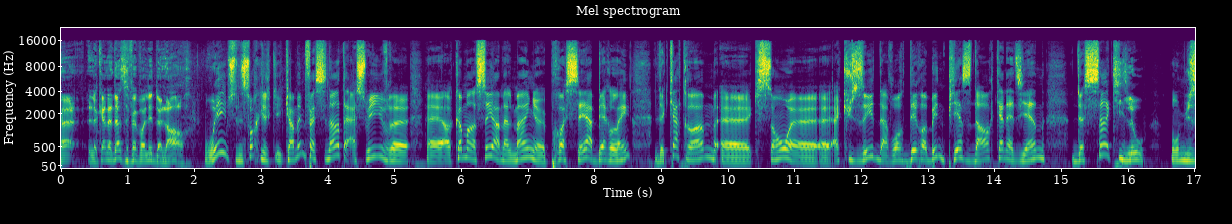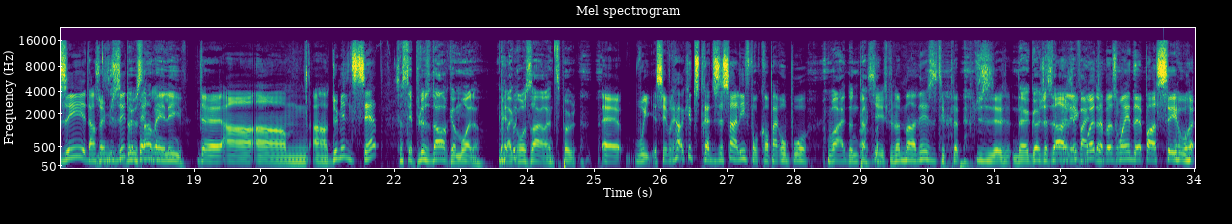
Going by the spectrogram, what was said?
Euh, le Canada s'est fait voler de l'or. Oui, c'est une histoire qui qui est quand même fascinante à suivre. Euh, euh, a commencé en Allemagne un procès à Berlin de quatre hommes qui sont accusés d'avoir dérobé une pièce d'or canadienne de 100 kilos au musée, dans un musée de 220 Berlin livres. de, en, en, en 2017. Ça, c'est plus d'or que moi, là. Comme la grosseur, un petit peu. Euh, oui, c'est vrai. OK, tu traduisais ça en livre pour comparer au poids. Ouais, d'une personne. je me demandais si c'était plus... plus euh, De gars, je sais pas âgé les moi, t'as besoin de passer au,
